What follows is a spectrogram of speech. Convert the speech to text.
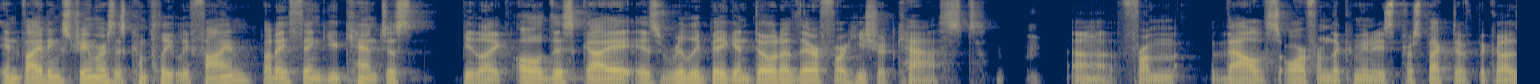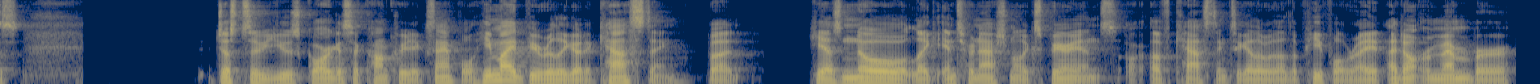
inviting streamers is completely fine, but I think you can't just be like, "Oh, this guy is really big in Dota, therefore he should cast." Uh, From Valve's or from the community's perspective, because just to use Gorgc as a concrete example, he might be really good at casting, but he has no like international experience of casting together with other people, right? I don't remember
